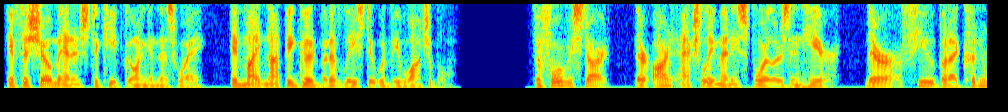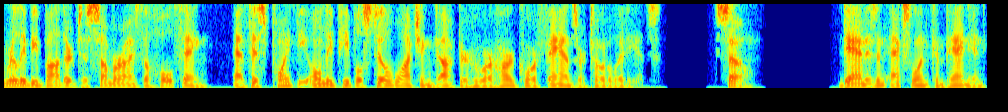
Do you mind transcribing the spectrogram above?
If the show managed to keep going in this way, it might not be good, but at least it would be watchable. Before we start, there aren't actually many spoilers in here, there are a few, but I couldn't really be bothered to summarize the whole thing. At this point, the only people still watching Doctor Who are hardcore fans or total idiots. So, Dan is an excellent companion,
